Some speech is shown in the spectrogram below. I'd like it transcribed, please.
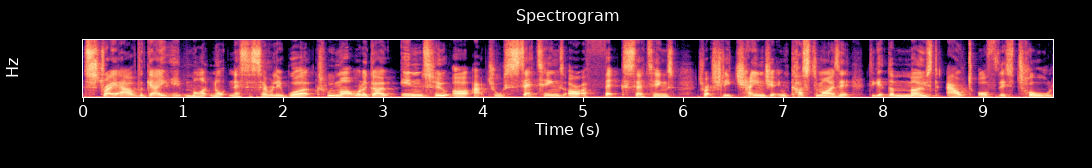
straight out of the gate, it might not necessarily work. So we might want to go into our actual settings, our effects settings, to actually change it and customize it to get the most out of this tool.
